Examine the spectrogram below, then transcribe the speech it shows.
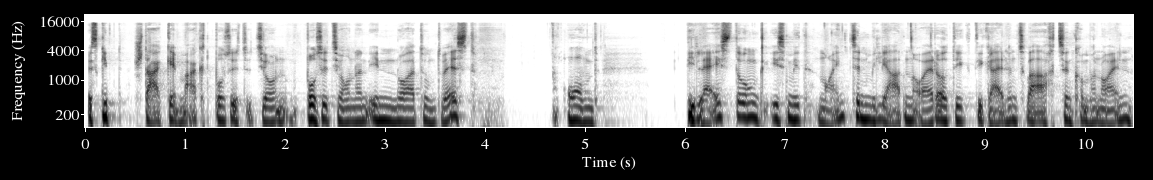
Es gibt starke Marktpositionen in Nord und West und die Leistung ist mit 19 Milliarden Euro, die, die Guidance war 18,9,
